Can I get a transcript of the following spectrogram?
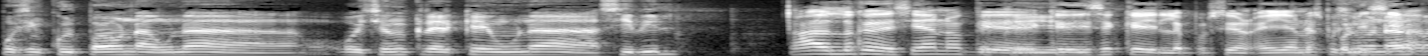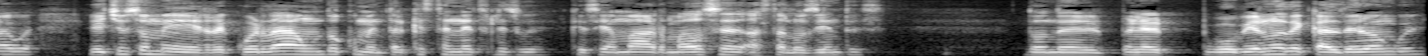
pues inculparon a una. o hicieron creer que una civil Ah, es lo que decía, ¿no? De Que, que- dice que le pusieron, ella no es policía. arma. De hecho, eso me recuerda a un documental que está en Netflix, güey, que se llama Armados hasta los dientes. Donde el- en el gobierno de Calderón, güey,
